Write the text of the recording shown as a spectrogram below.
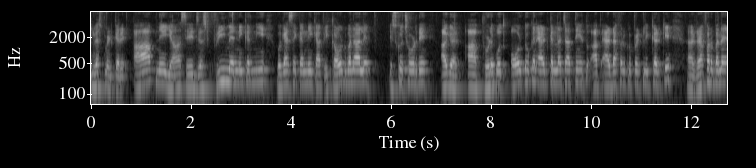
इन्वेस्टमेंट करें। आपने यहाँ से जस्ट फ्री में नहीं करनी है। वो कैसे करनी है कि आप अकाउंट बना लें, इसको छोड़ दें। अगर आप थोड़े बहुत और टोकन ऐड करना चाहते हैं तो आप ऐड रेफर के ऊपर क्लिक करके रेफर बनाएँ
